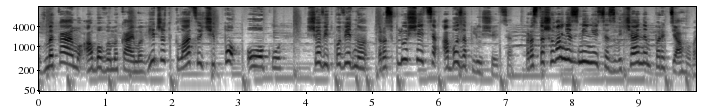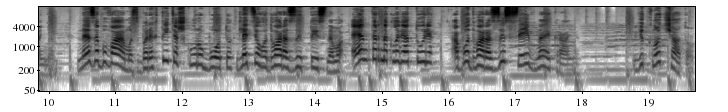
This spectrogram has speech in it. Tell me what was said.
Вмикаємо або вимикаємо віджит, клацаючи по оку, що відповідно розплющується або заплющується. Розташування змінюється звичайним перетягуванням. Не забуваємо зберегти тяжку роботу. Для цього два рази тиснемо Enter на клавіатурі або два рази Save на екрані. Вікно чату.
